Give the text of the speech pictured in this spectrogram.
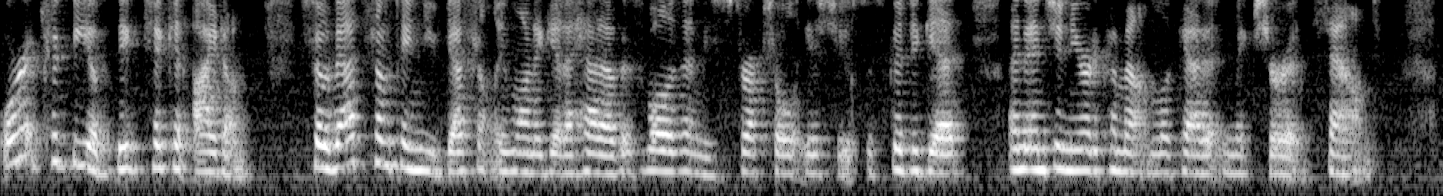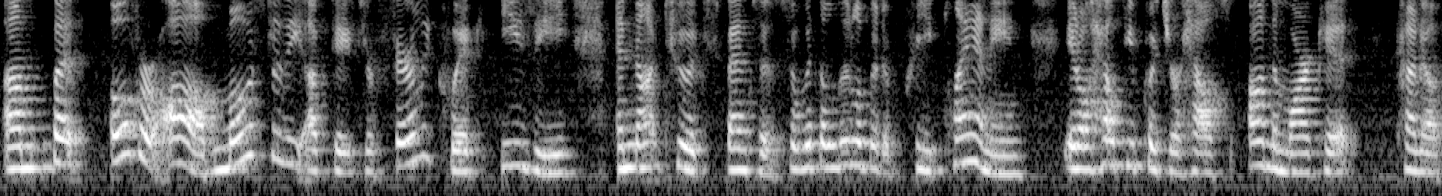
or it could be a big ticket item. So that's something you definitely want to get ahead of, as well as any structural issues. It's good to get an engineer to come out and look at it and make sure it's sound. Um, but overall, most of the updates are fairly quick, easy, and not too expensive. So with a little bit of pre-planning, it'll help you put your house on the market kind of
